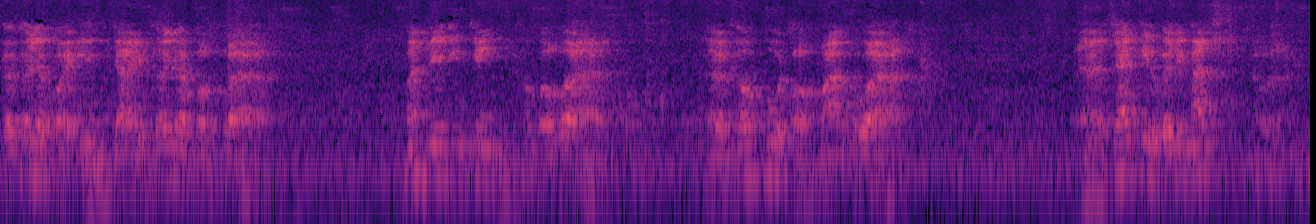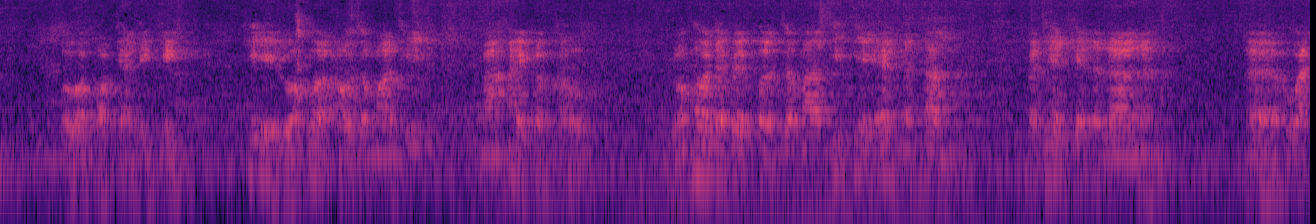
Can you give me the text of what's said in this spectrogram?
เขาก็จะไปอิ่มใจเขาจะบอกว่า มันดีจริง ๆ เขาบอกว่าเขาพูดออกมาว่า thank you very much บอกว่าขอบใจจริงๆ ที่หลวงพ่อเอาสมาธิมาให้กับเขา หลวงพ่อได้ไปเปิดสมาธิที่แอดมินตันประเทศแคนาดานั้นวัน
